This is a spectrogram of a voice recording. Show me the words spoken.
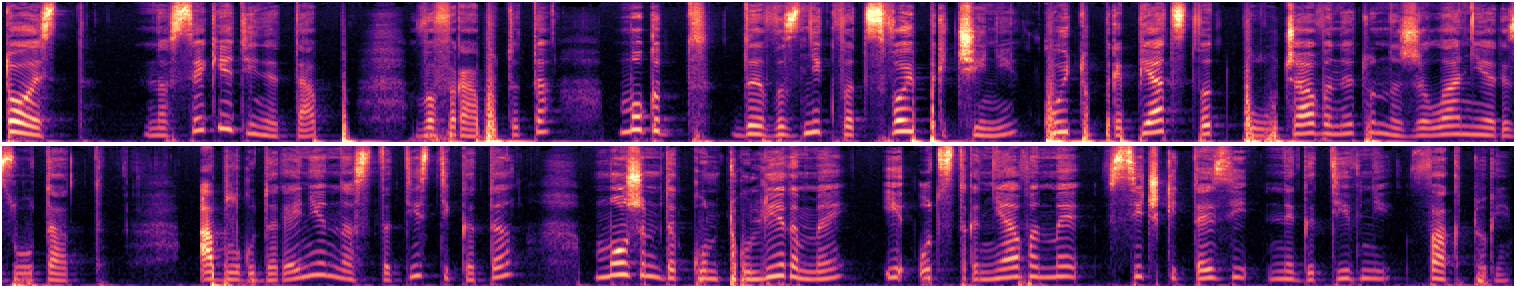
Тоест, на всеки един етап в работата могат да възникват свои причини, които препятстват получаването на желания резултат. А благодарение на статистиката можем да контролираме и отстраняваме всички тези негативни фактори.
